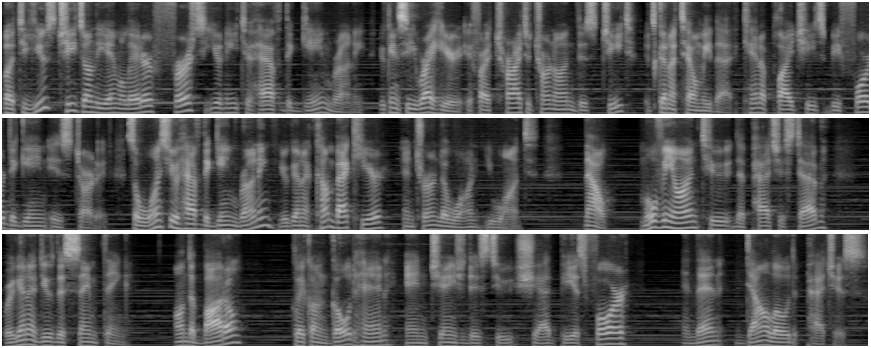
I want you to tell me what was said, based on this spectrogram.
But to use cheats on the emulator, first you need to have the game running. You can see right here, if I try to turn on this cheat, it's gonna tell me that. Can't apply cheats before the game is started. So once you have the game running, you're gonna come back here and turn the one you want. Now, moving on to the patches tab, we're gonna do the same thing. On the bottom, click on GoldHEN and change this to ShadPS4, and then download patches.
